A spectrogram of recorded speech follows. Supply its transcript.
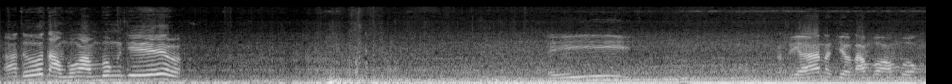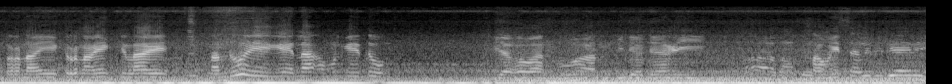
aduh tambung-ambung cil. Ih, kasihan kecil tambung-ambung. Ternaik ternaik cilai nandoi enak amun gitu. Iya kawan buahan bidadari Ah, ambil Sawit. ini dia ini.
